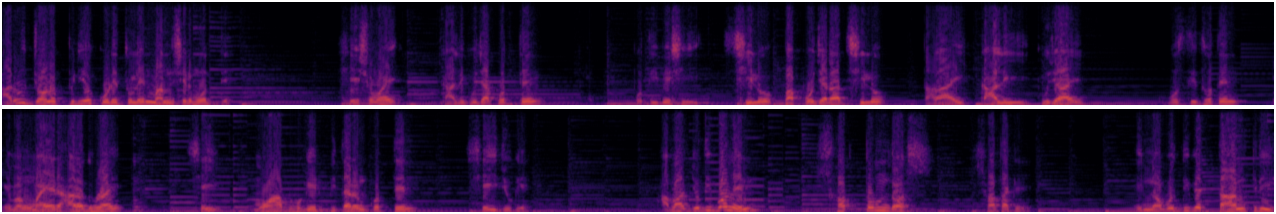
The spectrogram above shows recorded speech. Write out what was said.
আরও জনপ্রিয় করে তোলেন মানুষের মধ্যে। সেই সময় কালী পূজা করতেন, প্রতিবেশী ছিল বা প্রজারা ছিল, তারা এই কালী পূজায় উপস্থিত হতেন এবং মায়ের আরাধনায় সেই মহাভোগের বিতরণ করতেন সেই যুগে। আবার যদি বলেন, সপ্তম দশ শতাকে এই নবদ্বীপের তান্ত্রিক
